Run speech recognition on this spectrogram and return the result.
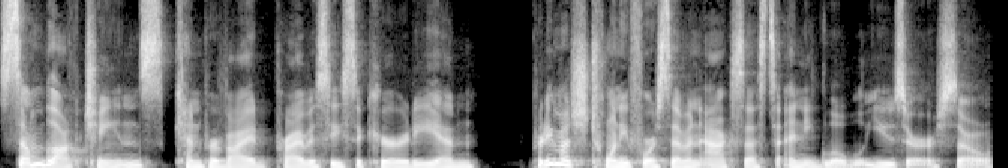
Some blockchains can provide privacy security and pretty much 24 7 access to any global user. So,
